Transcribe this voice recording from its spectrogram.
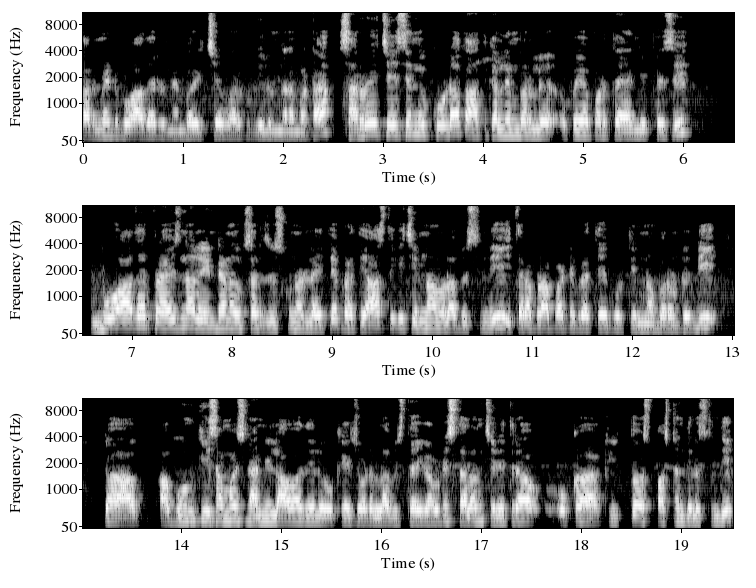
పర్మనెంట్ భూ ఆధార్ నెంబర్ ఇచ్చే వరకు వీలుందనమాట సర్వే చేసేందుకు కూడా తాత్కాల నెంబర్లు ఉపయోగపడతాయని చెప్పేసి భూ ఆధార్ ప్రయోజనాలు ఏంటనేది ఒకసారి చూసుకున్నట్లయితే ప్రతి ఆస్తికి చిరునామా లభిస్తుంది ఇతర ప్రాపర్టీ ప్రత్యేక గుర్తింపు నంబర్ ఉంటుంది. ఆ- భూమికి సంబంధించిన అన్ని లావాదేవీలు ఒకే చోట లభిస్తాయి కాబట్టి స్థలం చరిత్ర ఒక క్లిక్తో స్పష్టం తెలుస్తుంది.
